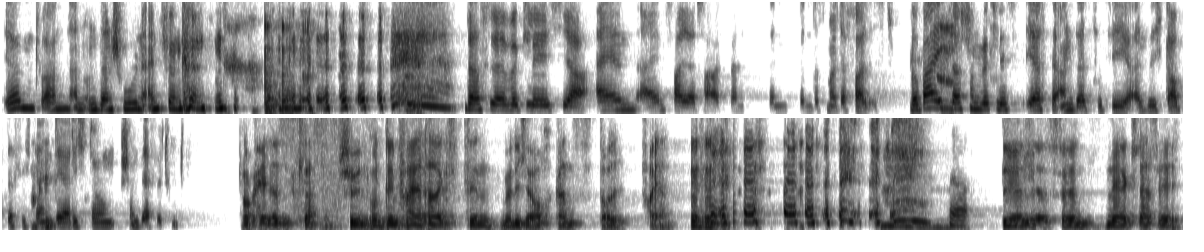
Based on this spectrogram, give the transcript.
irgendwann an unseren Schulen einführen könnten. das wäre wirklich ja ein, ein Feiertag, wenn, wenn, wenn das mal der Fall ist. Wobei ich da schon wirklich erste Ansätze sehe. Also ich glaube, dass sich da in der Richtung schon sehr viel tut. Okay, das ist klasse. Schön. Und den Feiertag, den würde ich auch ganz doll feiern. ja. Sehr, sehr schön. Ja, klasse.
